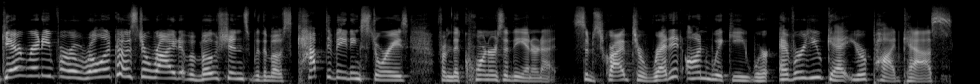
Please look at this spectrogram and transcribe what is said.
Get ready for a roller coaster ride of emotions with the most captivating stories from the corners of the internet. Subscribe to Reddit on Wiki wherever you get your podcasts.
